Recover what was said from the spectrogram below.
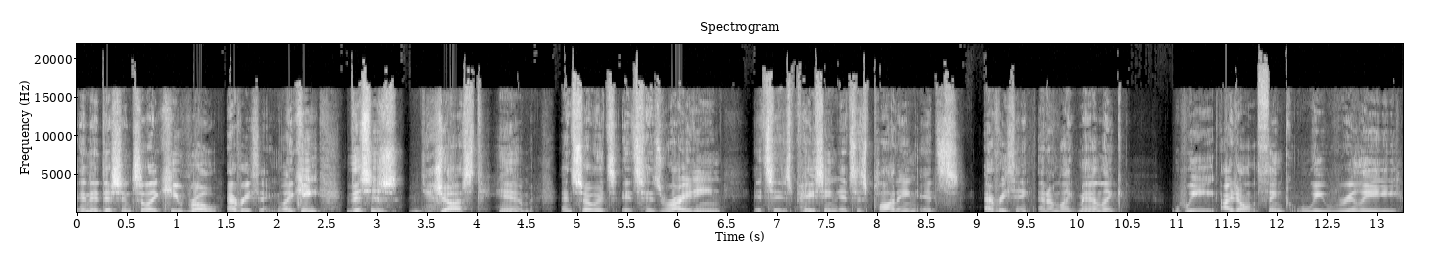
in addition to like he wrote everything, like he this is Yeah. just him, and so it's it's his writing, it's his pacing, it's his plotting, it's everything, and I'm like, man, like we, I don't think we really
